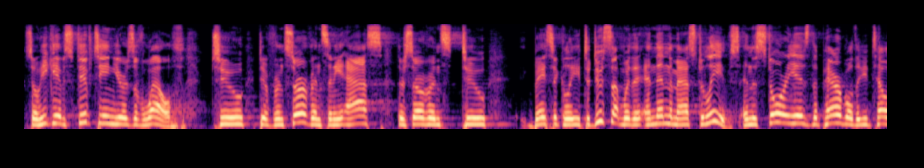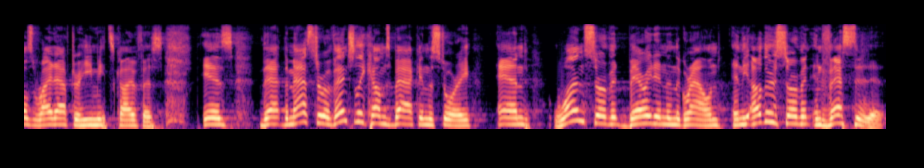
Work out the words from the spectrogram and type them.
So he gives 15 years of wealth to different servants and he asks their servants to basically to do something with it and then the master leaves. And the story is the parable that he tells right after he meets Caiaphas is that the master eventually comes back in the story and one servant buried it in the ground, and the other servant invested it.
